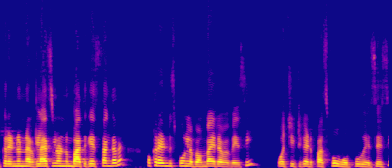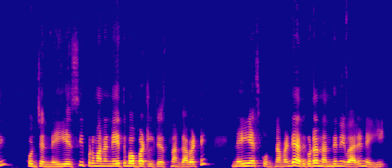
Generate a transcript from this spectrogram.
ఒక రెండున్నర గ్లాసులు రెండు బాతకేస్తాం కదా ఒక రెండు స్పూన్ల బొంబాయి రవ్వ వేసి ఓ చిటికెడు పసుపు ఉప్పు వేసేసి కొంచెం నెయ్యి వేసి ఇప్పుడు మనం నేతి బొబ్బట్లు చేస్తున్నాం కాబట్టి నెయ్యి వేసుకుంటున్నామండి. అది కూడా నందిని వారి నెయ్యి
